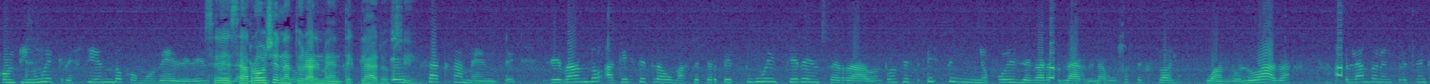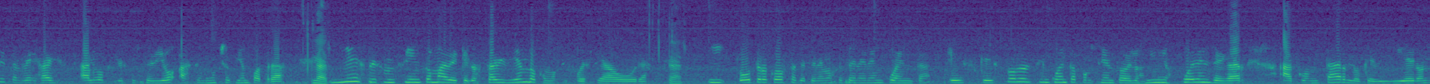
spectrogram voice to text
continúe creciendo como debe. Se desarrolle naturalmente, claro, sí. Exactamente, llevando a que este trauma se perpetúe y quede encerrado. Entonces, este niño puede llegar a hablar del abuso sexual cuando lo haga, hablando en el presente tal vez es algo que le sucedió hace mucho tiempo atrás. Y ese es un síntoma de que lo está viviendo como si fuese ahora. Y otra cosa que tenemos que tener en cuenta es que solo el 50% de los niños pueden llegar a contar lo que vivieron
